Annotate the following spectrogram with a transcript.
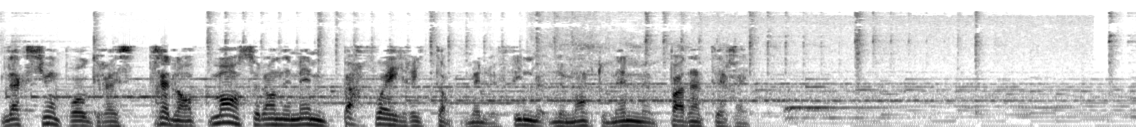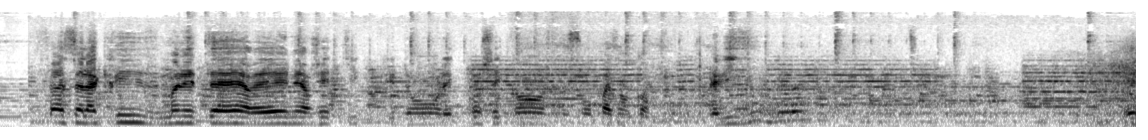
L'action progresse très lentement, cela en est même parfois irritant, mais le film ne manque tout de même pas d'intérêt. Face à la crise monétaire et énergétique dont les conséquences ne sont pas encore prévisibles, et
